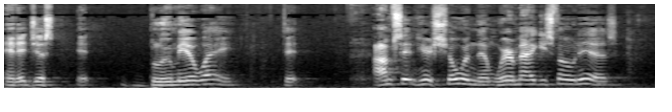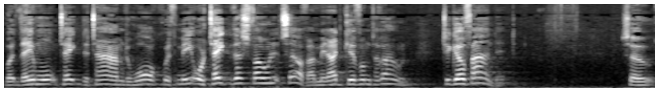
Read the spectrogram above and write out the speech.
And it just it blew me away that I'm sitting here showing them where Maggie's phone is, but they won't take the time to walk with me or take this phone itself. I mean, I'd give them the phone to go find it. So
